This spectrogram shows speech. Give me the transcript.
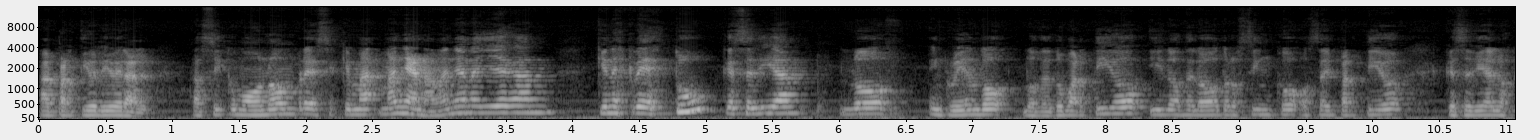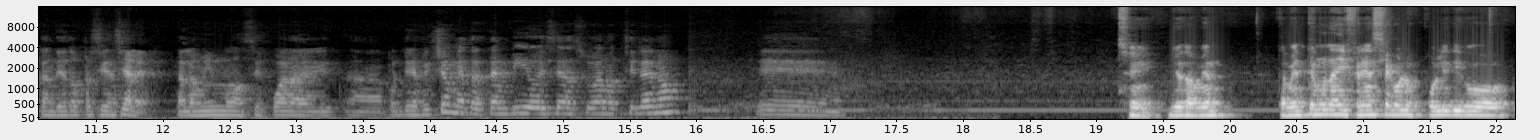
al Partido Liberal. Así como nombres, es que ma mañana, mañana llegan, ¿quiénes crees tú que serían los incluyendo los de tu partido y los de los otros cinco o seis partidos que serían los candidatos presidenciales. Está lo mismo si jugara a, a política ficción mientras esté en vivo y sean ciudadanos chilenos. Eh... Sí, yo también, también tengo una diferencia con los políticos,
